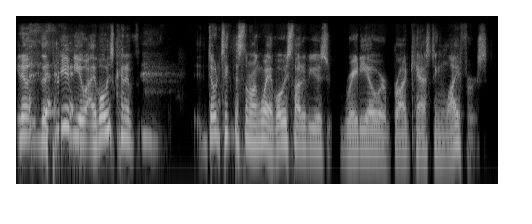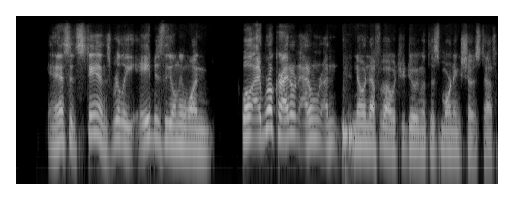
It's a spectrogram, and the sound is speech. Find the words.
You know, the three of you, I've always kind of don't take this the wrong way. I've always thought of you as radio or broadcasting lifers. And as it stands, really, Abe is the only one. Well, I Roker, I don't, I don't know enough about what you're doing with this morning show stuff,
